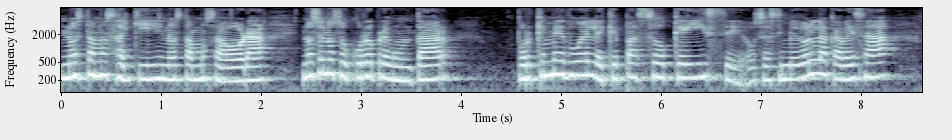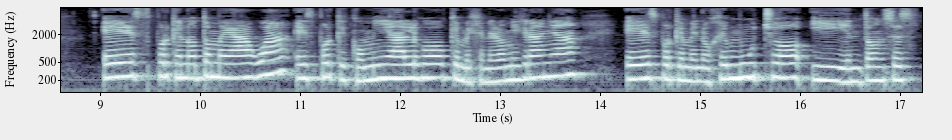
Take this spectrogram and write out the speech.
no estamos aquí, no estamos ahora, no se nos ocurre preguntar ¿por qué me duele? ¿Qué pasó? ¿Qué hice? O sea, si me duele la cabeza es porque no tomé agua, es porque comí algo que me generó migraña, es porque me enojé mucho y entonces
